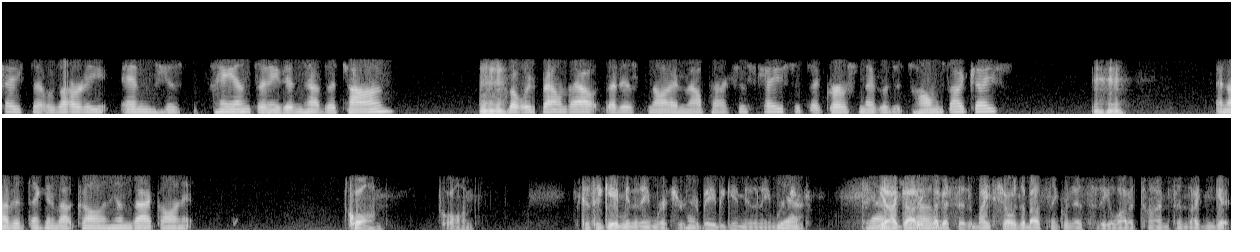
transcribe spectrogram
case that was already in his hands, and he didn't have the time. Mm-hmm. But we found out that it's not a malpractice case; it's a gross negligence homicide case. Mm-hmm. And I've been thinking about calling him back on it. Call him. Call him. Because he gave me the name Richard. Your baby gave me the name Richard. Yeah, Yeah, I got it. Like I said, my show is about synchronicity a lot of times, and I can get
